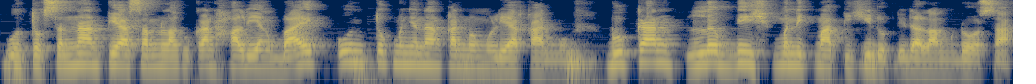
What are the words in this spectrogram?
untuk senantiasa melakukan hal yang baik untuk menyenangkan memuliakanmu. Bukan lebih menikmati hidup di dalam dosa.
